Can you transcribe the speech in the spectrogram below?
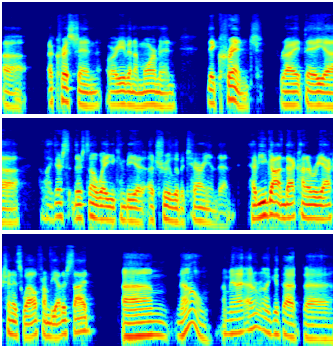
uh, a Christian or even a Mormon, they cringe, right? They, uh, like there's there's no way you can be a, a, true libertarian then have you gotten that kind of reaction as well from the other side um, no, I mean, I, I don't really get that, uh,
